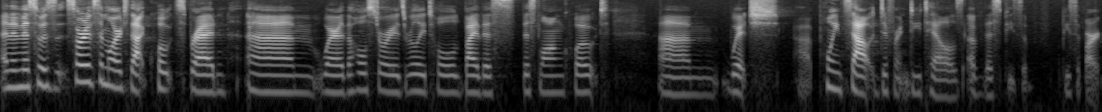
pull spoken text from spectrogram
And then this was sort of similar to that quote spread, um, where the whole story is really told by this this long quote um, which uh, points out different details of this piece of piece of art.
